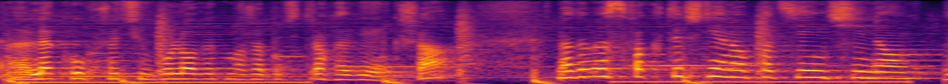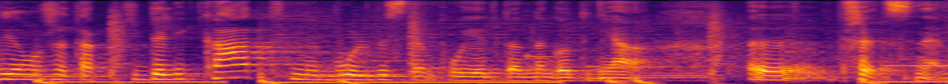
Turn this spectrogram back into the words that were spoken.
leków przeciwbólowych może być trochę większa. Natomiast faktycznie no, pacjenci no, mówią, że taki delikatny ból występuje danego dnia y, przed snem.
